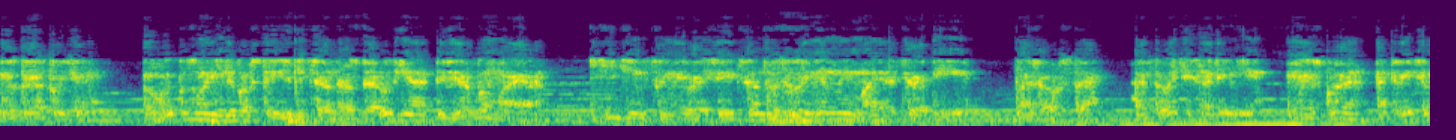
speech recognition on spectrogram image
Здравствуйте. Вы позвонили в австрийский центр здоровья Верба Майер. Единственный в России центр современной майер-терапии. Пожалуйста, оставайтесь на линии. Мы скоро ответим.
